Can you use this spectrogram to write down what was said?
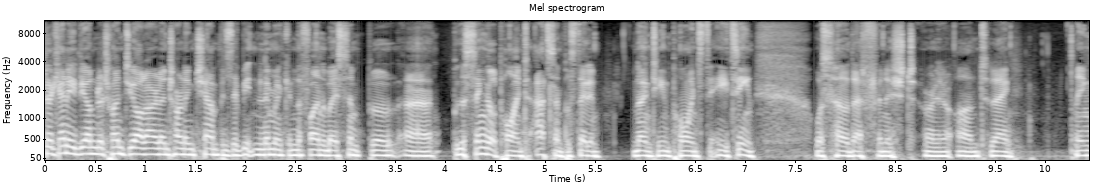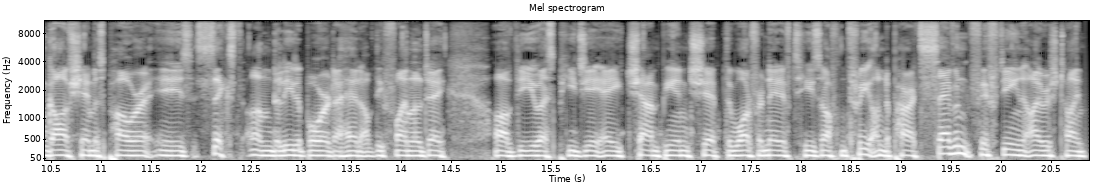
Kilkenny, the under 20 All Ireland turning champions, they've beaten Limerick in the final by a simple, uh, with a single point at Semple Stadium. 19 points to 18 was how that finished earlier on today. In golf, Seamus Power is sixth on the leaderboard ahead of the final day of the USPGA Championship. The Waterford native tees off from three under par at 7.15 Irish time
